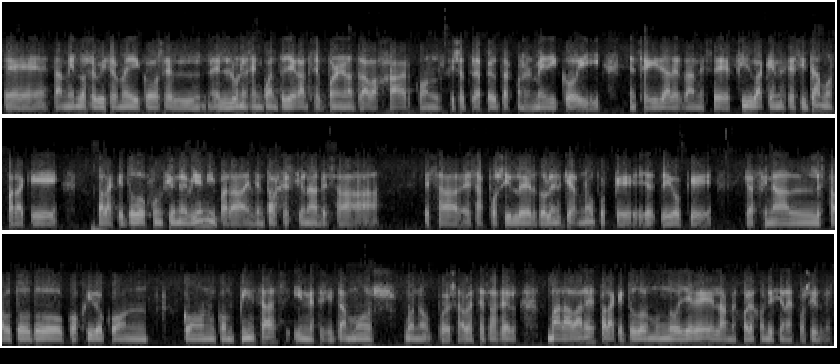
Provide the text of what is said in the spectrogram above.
Eh, también los servicios médicos el, lunes en cuanto llegan se ponen a trabajar con los fisioterapeutas, con el médico y enseguida les dan ese feedback que necesitamos para que para que todo funcione bien y para intentar gestionar esa, esa, esas posibles dolencias, ¿no? Porque ya te digo que, que al final todo, todo cogido con, con, con, pinzas y necesitamos, bueno, pues a veces hacer malabares para que todo el mundo llegue en las mejores condiciones posibles.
